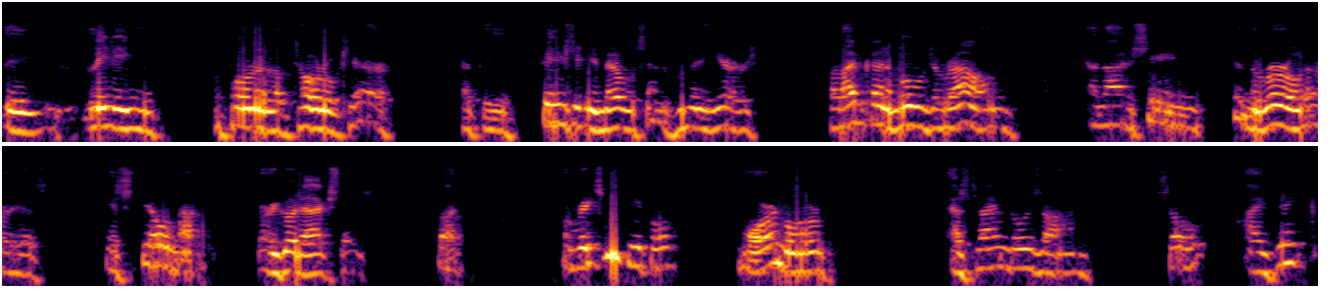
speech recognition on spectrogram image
the leading proponent of total care at the Phoenix Indian Medical Center for many years. But I've kind of moved around and I've seen in the rural areas, it's still not very good access. But we're reaching people more and more as time goes on. So I think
